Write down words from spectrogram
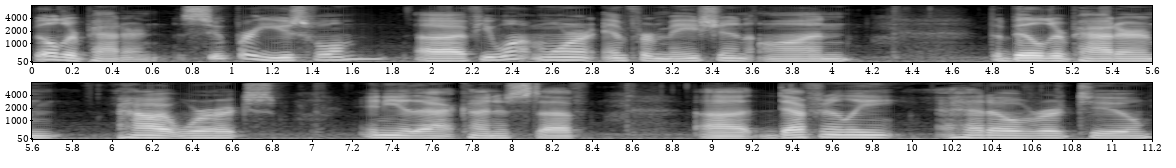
builder pattern, super useful. Uh, if you want more information on the builder pattern, how it works, any of that kind of stuff, uh, definitely head over to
